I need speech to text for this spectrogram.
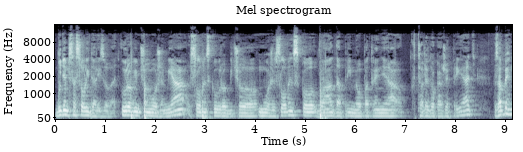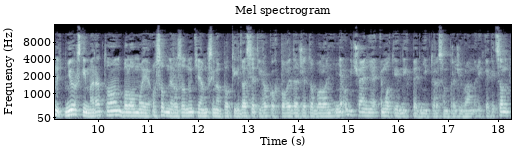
Budem sa solidarizovať. Urobím, čo môžem ja, Slovensko urobí, čo môže Slovensko, vláda príjme opatrenia, ktoré dokáže prijať Zabehnúť New Yorkský maratón bolo moje osobné rozhodnutie a musím vám po tých 20 rokoch povedať, že to bolo neobyčajne emotívnych 5 dní, ktoré som prežil v Amerike. Keď som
